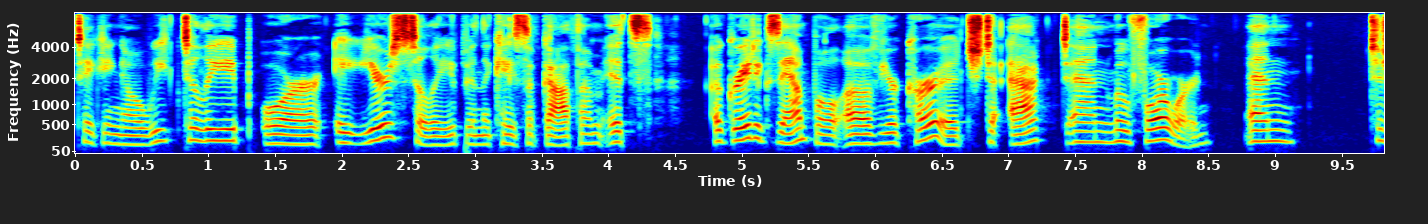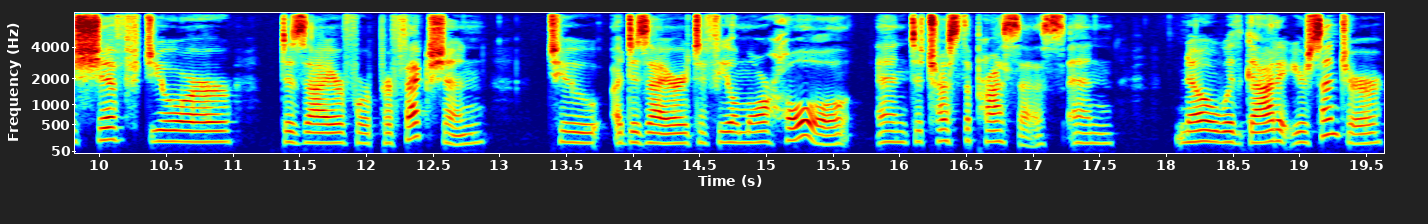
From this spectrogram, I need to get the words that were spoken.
taking a week to leap or eight years to leap in the case of Gotham. It's a great example of your courage to act and move forward and to shift your desire for perfection to a desire to feel more whole and to trust the process and know with God at your center,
